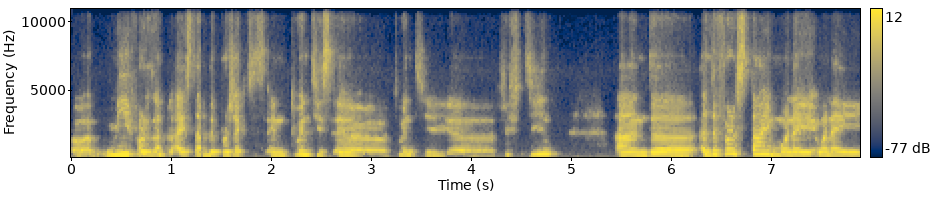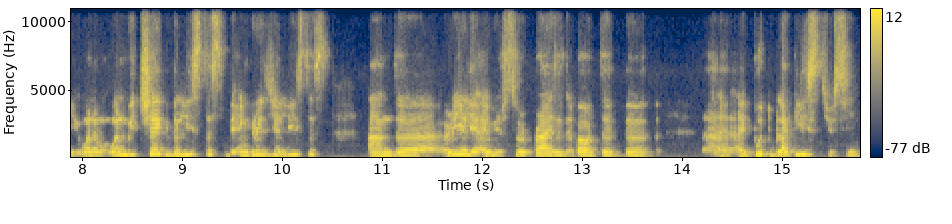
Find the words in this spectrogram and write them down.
uh, me, for example, I started the project in 20, uh, 2015, and uh, at the first time when I when I when I, when we check the lists, the ingredient lists, and uh, really I was surprised about the, the I, I put blacklist, you see,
